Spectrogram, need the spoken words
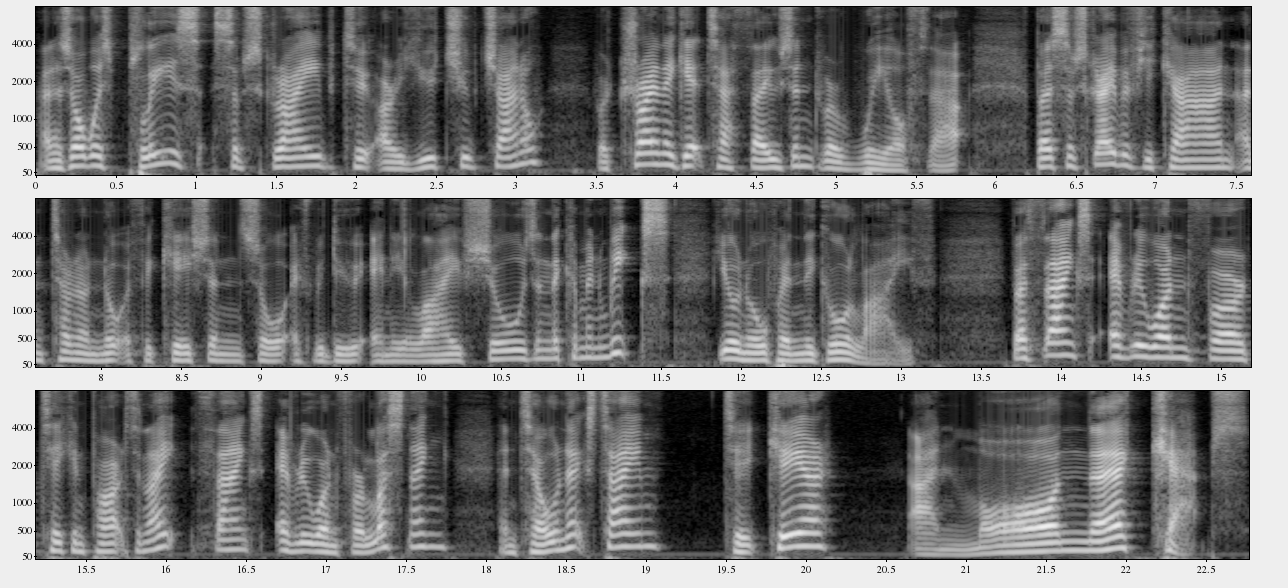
And as always, please subscribe to our YouTube channel. We're trying to get to a thousand, we're way off that. But subscribe if you can and turn on notifications so if we do any live shows in the coming weeks, you'll know when they go live. But thanks everyone for taking part tonight. Thanks everyone for listening. Until next time, take care and mon the caps.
